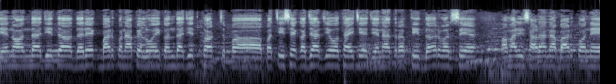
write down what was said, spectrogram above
જેનો અંદાજિત દરેક બાળકોને આપેલો એક અંદાજિત ખર્ચ પચીસેક હજાર જેવો થાય છે. જેના તરફથી દર વર્ષે અમારી શાળાના બાળકોને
